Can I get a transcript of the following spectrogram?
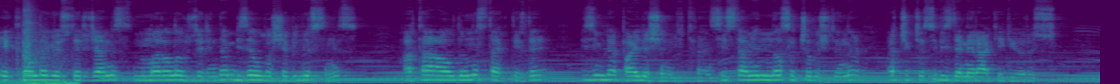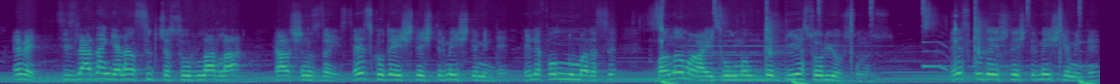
ekranda göstereceğimiz numaralar üzerinden bize ulaşabilirsiniz. Hata aldığınız takdirde bizimle paylaşın lütfen. Sistemin nasıl çalıştığını açıkçası biz de merak ediyoruz. Evet, sizlerden gelen sıkça sorularla karşınızdayız. HES kodu eşleştirme işleminde telefon numarası bana mı ait olmalıdır diye soruyorsunuz. HES kodu eşleştirme işleminde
